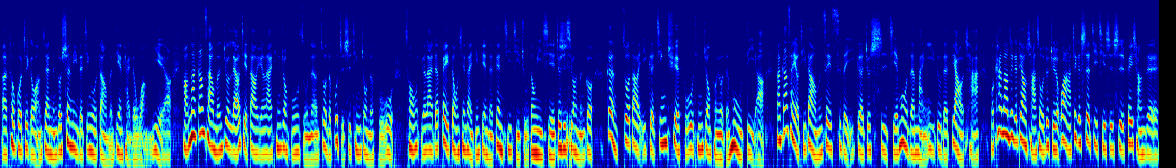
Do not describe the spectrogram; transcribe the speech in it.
呃透过这个网站能够顺利的进入到我们电台的网页啊。好，那刚才我们就了解到，原来听众服务组呢做的不只是听众的服务，从原来的被动，现在已经变得更积极主动一些，就是希望能够更做到一个精确服务听众朋友的目的啊。那刚才有提到我们这次的一个就是节目。的满意度的调查，我看到这个调查的时候，我就觉得哇，这个设计其实是非常的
